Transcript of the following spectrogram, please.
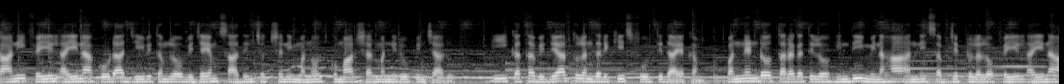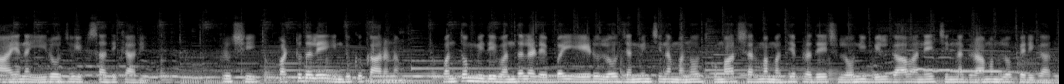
కానీ ఫెయిల్ అయినా కూడా జీవితంలో విజయం సాధించొచ్చని మనోజ్ కుమార్ శర్మ నిరూపించారు. ఈ కథ విద్యార్థులందరికీ స్ఫూర్తిదాయకం. పన్నెండో తరగతిలో హిందీ మినహా అన్ని సబ్జెక్టులలో ఫెయిల్ అయిన ఆయన ఈరోజు ఇప్స్ అధికారి. కృషి పట్టుదలే ఇందుకు కారణం. పంతొమ్మిది వందల డెబ్బై ఏడులో జన్మించిన మనోజ్ కుమార్ శర్మ మధ్యప్రదేశ్లోని బిల్గావ్ అనే చిన్న గ్రామంలో పెరిగారు.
